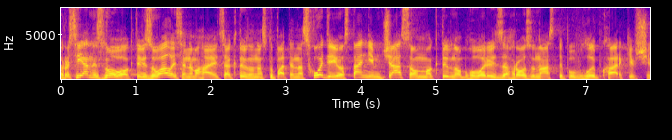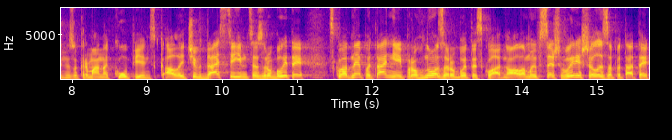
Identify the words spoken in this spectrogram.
Росіяни знову активізувалися, намагаються активно наступати на сході, і останнім часом активно обговорюють загрозу наступу вглиб Харківщини, зокрема на Куп'янськ. Але чи вдасться їм це зробити? Складне питання і прогнози робити складно. Але ми все ж вирішили запитати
